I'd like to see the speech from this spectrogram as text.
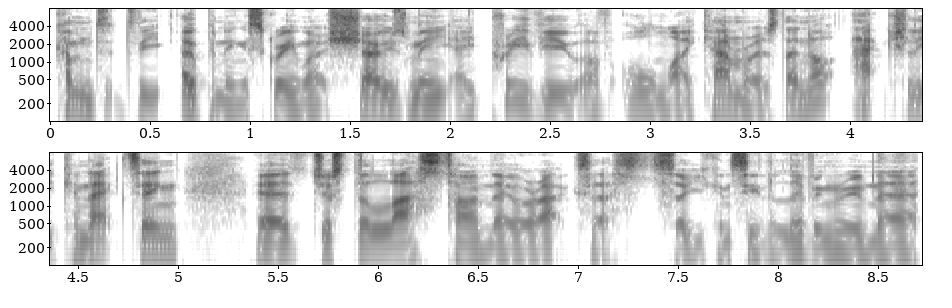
come to the opening screen where it shows me a preview of all my cameras. They're not actually connecting, uh, it's just the last time they were accessed. So you can see the living room there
